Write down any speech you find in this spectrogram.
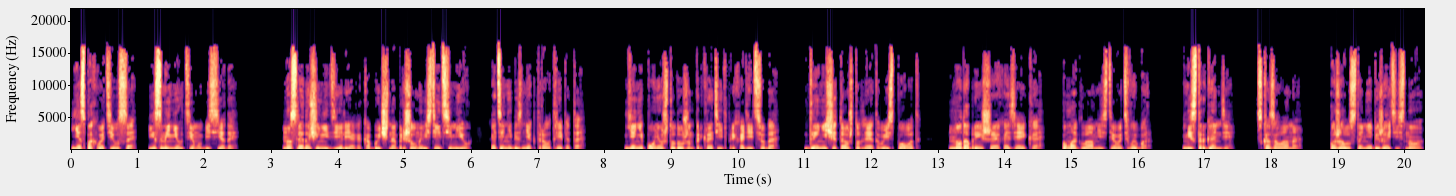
Я спохватился и сменил тему беседы. На следующей неделе я, как обычно, пришел навестить семью, хотя не без некоторого трепета. Я не понял, что должен прекратить приходить сюда. Да и не считал, что для этого есть повод. Но добрейшая хозяйка помогла мне сделать выбор. «Мистер Ганди», — сказала она, — «пожалуйста, не обижайтесь, но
